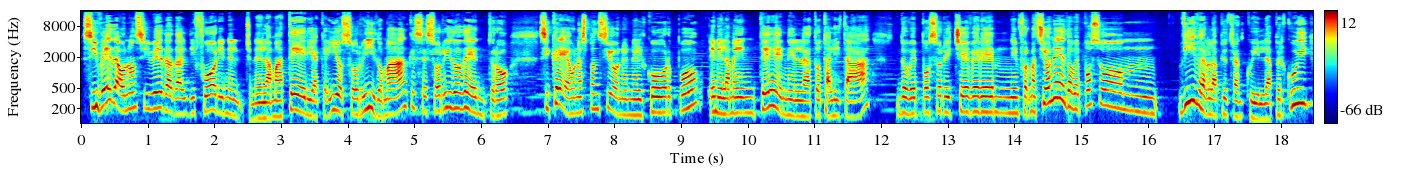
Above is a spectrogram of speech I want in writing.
si veda o non si veda dal di fuori nel, cioè nella materia che io sorrido, ma anche se sorrido dentro, si crea un'espansione nel corpo e nella mente e nella totalità dove posso ricevere mh, informazione e dove posso mh, viverla più tranquilla, per cui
